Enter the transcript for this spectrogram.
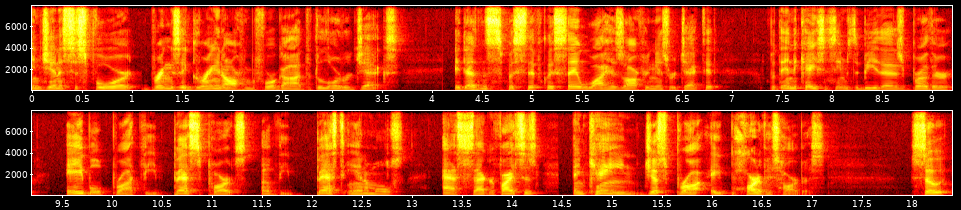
in Genesis 4 brings a grain offering before God that the Lord rejects. It doesn't specifically say why his offering is rejected, but the indication seems to be that his brother Abel brought the best parts of the best animals as sacrifices, and Cain just brought a part of his harvest. So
